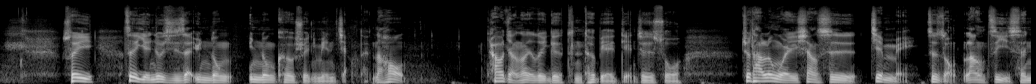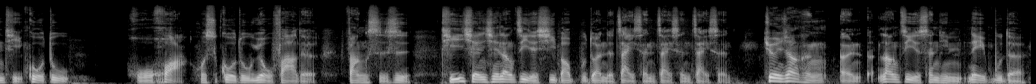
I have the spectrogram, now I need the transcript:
所以这个研究其实在运动运动科学里面讲的。然后他有讲到有一个很特别的点，就是说，就他认为像是健美这种让自己身体过度活化或是过度诱发的方式，是提前先让自己的细胞不断的再生、再生、再生，就很像很嗯，让自己的身体内部的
